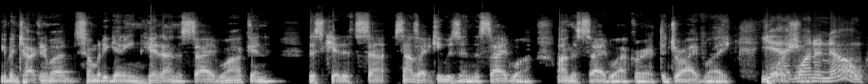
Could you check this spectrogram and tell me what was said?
You've been talking about somebody getting hit on the sidewalk, and this kid it so- sounds like he was in the sidewalk, on the sidewalk, or at the driveway. Yeah, portion. I'd want to know.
